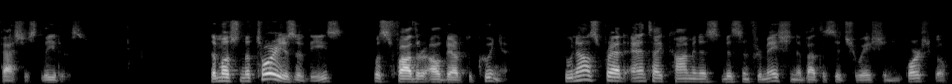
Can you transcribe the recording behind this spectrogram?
fascist leaders. The most notorious of these was Father Alberto Cunha, who now spread anti-communist misinformation about the situation in Portugal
